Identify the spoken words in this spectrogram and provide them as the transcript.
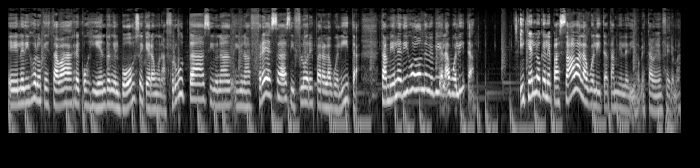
Eh, le dijo lo que estaba recogiendo en el bosque, que eran unas frutas y, y unas fresas y flores para la abuelita. También le dijo dónde vivía la abuelita. ¿Y qué es lo que le pasaba a la abuelita? También le dijo que estaba enferma.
